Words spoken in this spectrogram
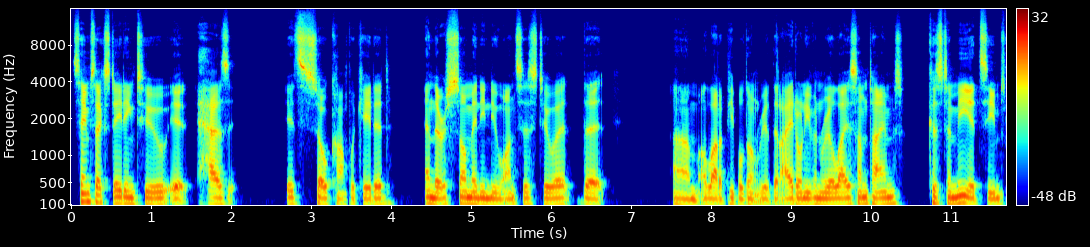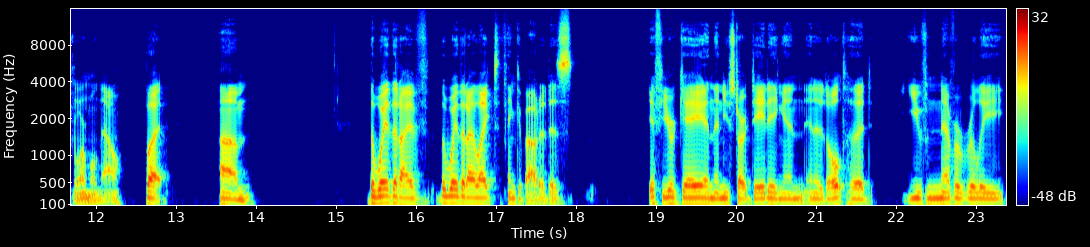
same sex dating too, it has, it's so complicated and there's so many nuances to it that um, a lot of people don't read that I don't even realize sometimes. Cause to me, it seems normal now. But um, the way that I've the way that I like to think about it is if you're gay and then you start dating in in adulthood, you've never really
